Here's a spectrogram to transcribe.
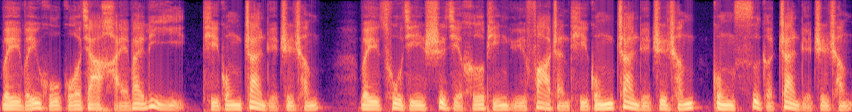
为维护国家海外利益提供战略支撑，为促进世界和平与发展提供战略支撑，共四个战略支撑。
